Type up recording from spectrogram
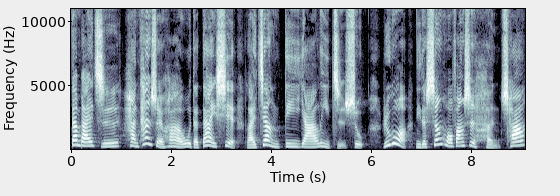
蛋白质和碳水化合物的代谢，来降低压力指数。如果你的生活方式很差，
